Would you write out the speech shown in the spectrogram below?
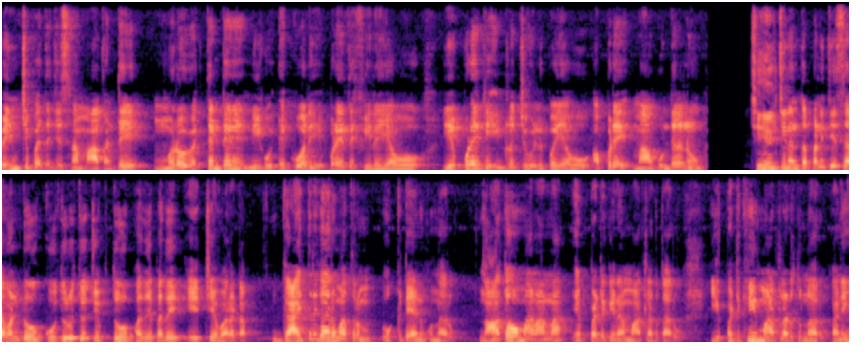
పెంచి పెద్ద చేసిన మాకంటే మరో వ్యక్తి అంటేనే నీకు ఎక్కువని ఎప్పుడైతే ఫీల్ అయ్యావో ఎప్పుడైతే ఇంట్లోంచి వెళ్ళిపోయావో అప్పుడే మా గుండెలను చీల్చినంత పనిచేశావంటూ కూతురుతో చెప్తూ పదే పదే ఏడ్చేవారట. గాయత్రి గారు మాత్రం ఒక్కటే అనుకున్నారు. నాతో మా నాన్న ఎప్పటికైనా మాట్లాడతారు. ఇప్పటికీ మాట్లాడుతున్నారు. కానీ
